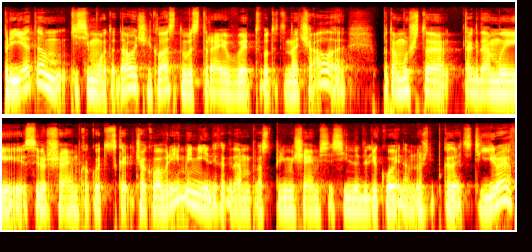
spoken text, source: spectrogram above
При этом Кисимото, да, очень классно выстраивает вот это начало, потому что когда мы совершаем какой-то скачок во времени или когда мы просто перемещаемся сильно далеко и нам нужно показать этих героев,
